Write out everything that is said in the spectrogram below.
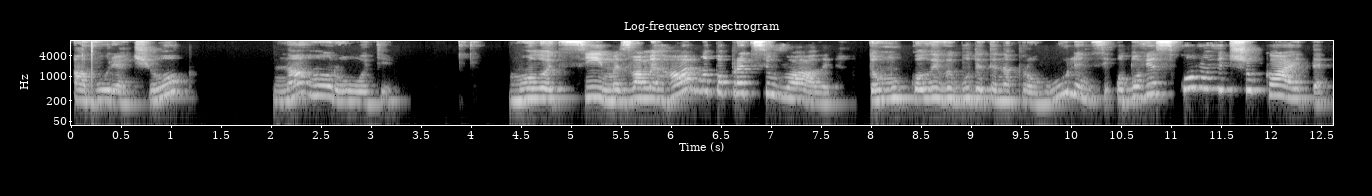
а бурячок на. Молодці, ми з вами гарно попрацювали. Тому, коли ви будете на прогулянці, обов'язково відшукайте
